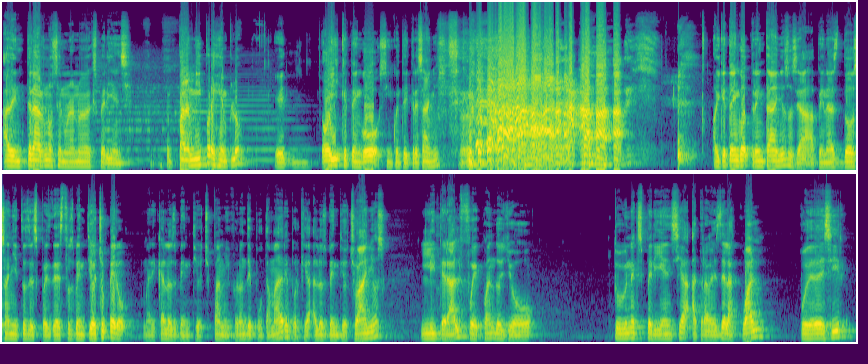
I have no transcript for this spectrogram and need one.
adentrarnos en una nueva experiencia. Para mí, por ejemplo, eh, hoy que tengo 53 años, hoy que tengo 30 años, o sea, apenas dos añitos después de estos 28, pero, marica, los 28 para mí fueron de puta madre, porque a los 28 años, literal, fue cuando yo tuve una experiencia a través de la cual pude decir,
